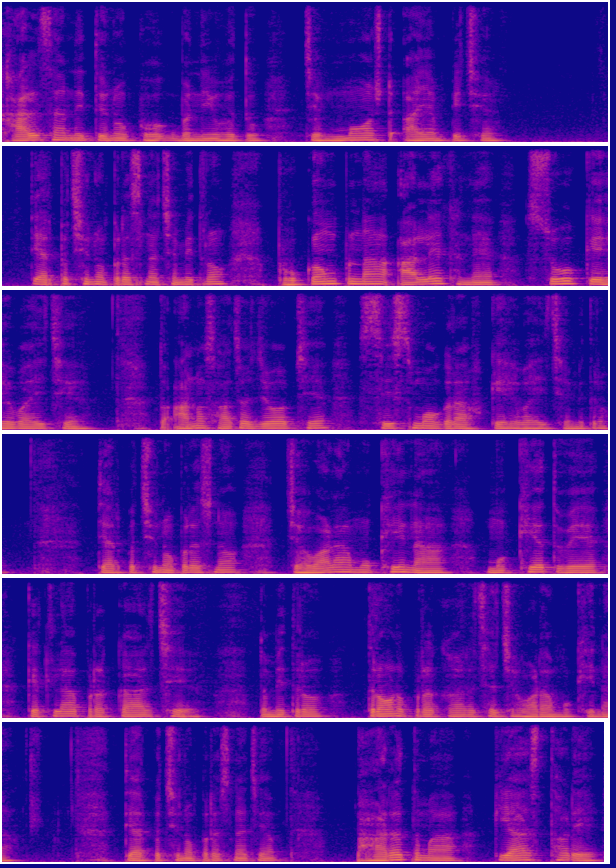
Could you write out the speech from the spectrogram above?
ખાલસા નીતિનું ભોગ બન્યું હતું, જે મોસ્ટ આઈએમપી છે. ત્યાર પછીનો પ્રશ્ન છે, મિત્રો. ભૂકંપના આલેખને શું કહેવાય છે? તો આનો સાચો જવાબ છે, સિસ્મોગ્રાફ કહેવાય છે, મિત્રો. ત્યાર પછીનો પ્રશ્ન, જ્વાળામુખીના મુખ્યત્વે કેટલા પ્રકાર છે? તો મિત્રો, ત્રણ પ્રકાર છે જ્વાળામુખીના. ત્યાર પછીનો પ્રશ્ન છે, ભારતમાં કયા સ્થળે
